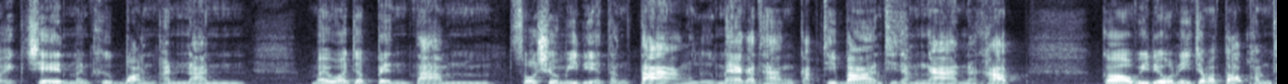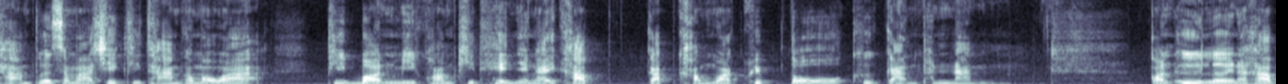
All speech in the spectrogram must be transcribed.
เอ็กชแนนมันคือบ่อนพนนันไม่ว่าจะเป็นตามโซเชียลมีเดียต่างๆ หรือแม้กระทั่งกับที่บ้านที่ทำงานนะครับ ก็วิดีโอนี้จะมาตอบคำถามเพื่อนสมาชิกที่ถามเข้ามาว่า พี่บอลมีความคิดเห็นยังไงครับ กับคำว่าคริปโตคือการพนัน ก่อนอื่นเลยนะครับ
